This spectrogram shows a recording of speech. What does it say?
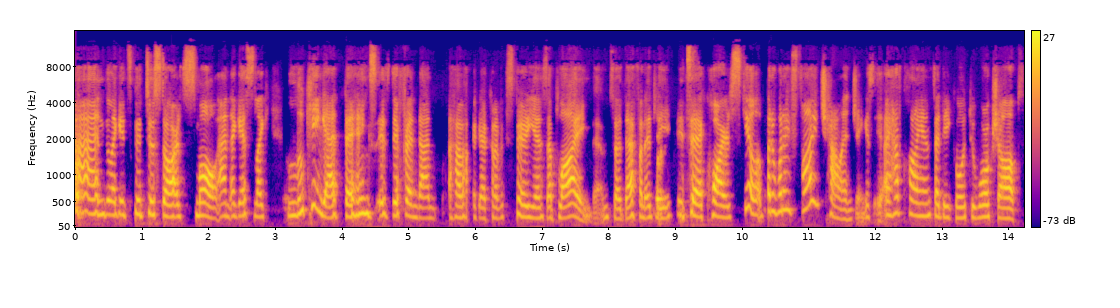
and like it's good to start small. And I guess like looking at things is different than have a kind of experience applying them. So definitely it's a acquired skill. But what I find challenging is I have clients that they go to workshops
